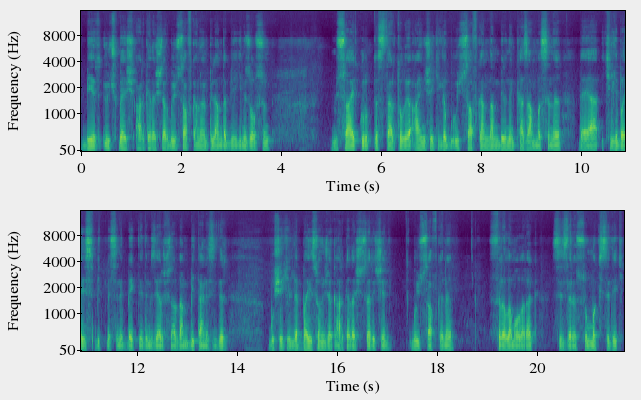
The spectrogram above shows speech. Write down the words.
1, 3, 5 arkadaşlar bu üç safkan ön planda bilginiz olsun. Müsait grupta start oluyor. Aynı şekilde bu üç safkandan birinin kazanmasını veya ikili bahis bitmesini beklediğimiz yarışlardan bir tanesidir. Bu şekilde bahis oynayacak arkadaşlar için bu üç safkanı sıralama olarak sizlere sunmak istedik.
